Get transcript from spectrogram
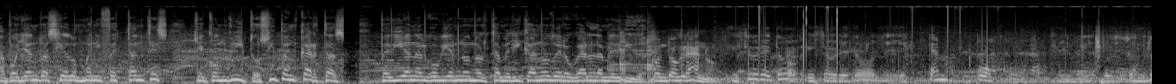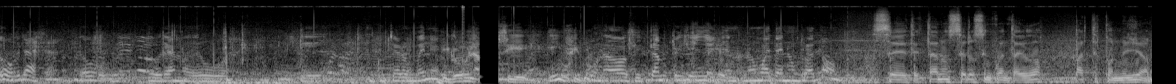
Apoyando hacia los manifestantes que con gritos y pancartas pedían al gobierno norteamericano derogar la medida. Con dos granos. Y sobre todo, y sobre todo es tan poco, porque son dos grasas, dos, dos granos de uva, que escucharon veneno. Y con una dosis ínfima. Una dosis tan pequeña que no mata en un ratón. Se detectaron 0,52 partes por millón.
